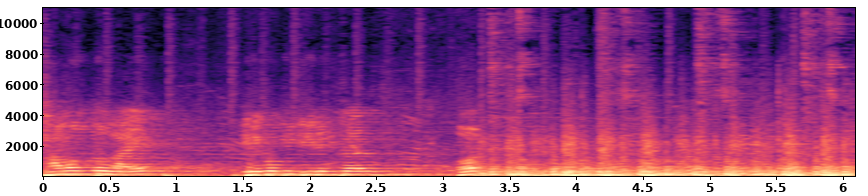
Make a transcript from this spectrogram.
Samanta Layek deputy director Thank you.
